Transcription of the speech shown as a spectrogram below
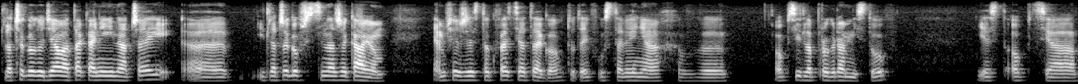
Dlaczego to działa tak, a nie inaczej e, i dlaczego wszyscy narzekają? Ja myślę, że jest to kwestia tego. Tutaj w ustawieniach w opcji dla programistów jest opcja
